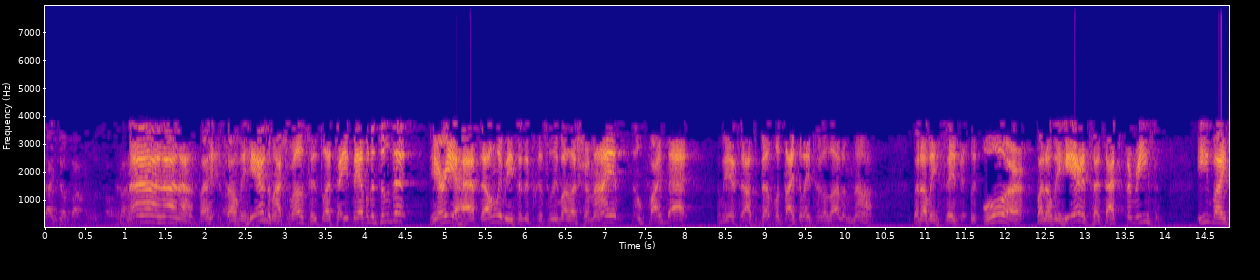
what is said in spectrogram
Daito Bakel was told. No, no, no. But he- so over here, the mashmal says, let's say you'd be able to do that. Here you have the only reason is because liba shemayim. Don't find that. Over here, it says bet l'tayta leitzaladim. No. But over here, or but over here it says that's the reason. Let's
